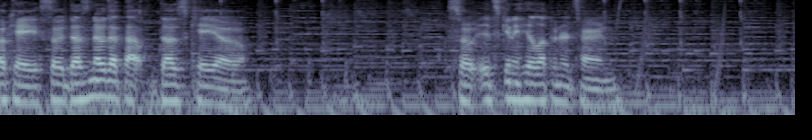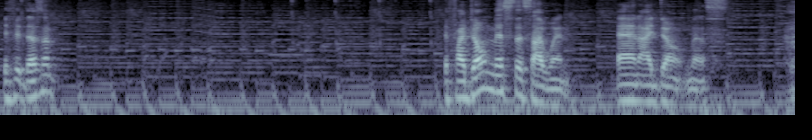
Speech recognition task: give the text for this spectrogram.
Okay, so it does know that that does KO. So it's gonna heal up in return. If it doesn't... If I don't miss this, I win. And I don't miss.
